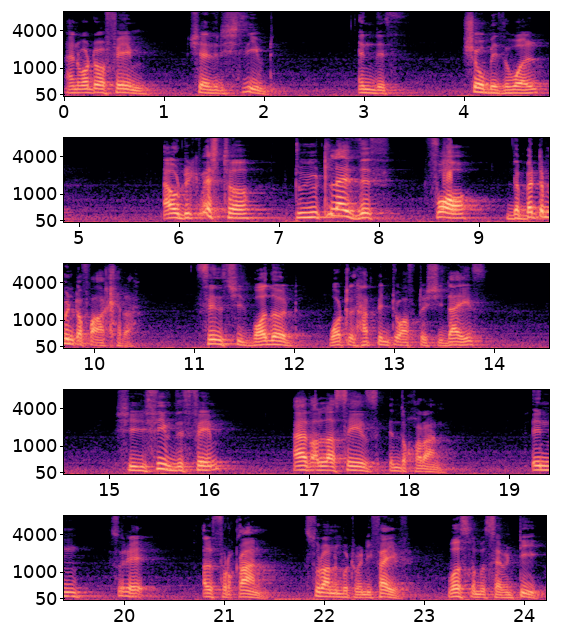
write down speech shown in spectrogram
and whatever fame she has received in this showbiz world, I would request her to utilize this for the betterment of Akhirah. Since she's bothered what will happen to after she dies, she received this fame as Allah says in the Quran. In Surah Al-Furqan, Surah number 25, verse number 70,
